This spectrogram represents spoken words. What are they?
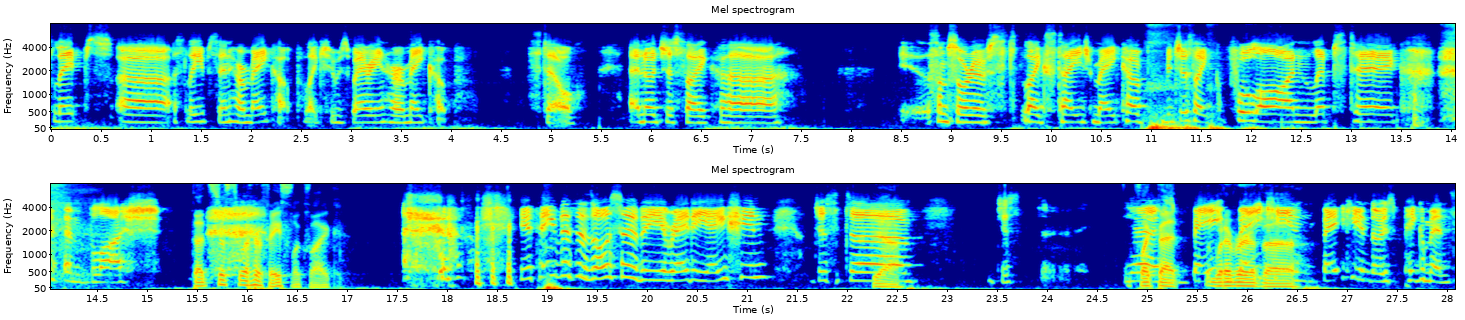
sleeps uh, sleeps in her makeup, like she was wearing her makeup still, and not just like uh, some sort of st- like stage makeup, but just like full on lipstick and blush. That's just what her face looks like. you think this is also the radiation? Just uh, Yeah. just. uh, It's like that- ba- whatever the- baking, baking those pigments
